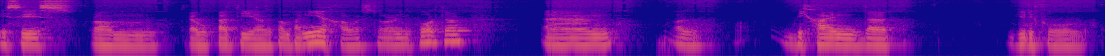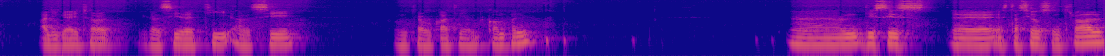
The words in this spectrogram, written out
This is from Trabucati and Compagnia, hardware store and importer. And behind that beautiful alligator, you can see the T and C from Trabucati and Company. And this is the Estación Central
